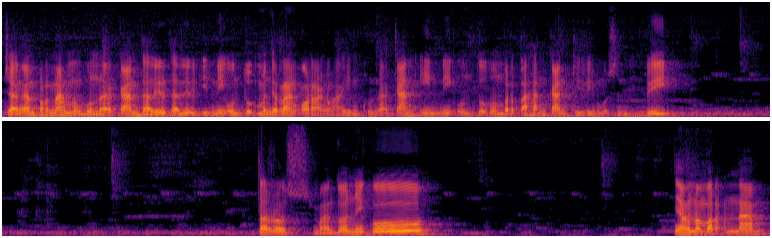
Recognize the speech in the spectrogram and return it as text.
Jangan pernah menggunakan dalil-dalil ini untuk menyerang orang lain. Gunakan ini untuk mempertahankan dirimu sendiri. Terus mantoniku yang nomor enam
